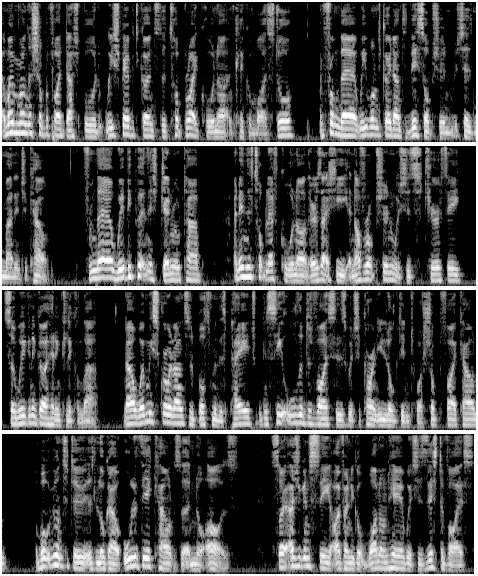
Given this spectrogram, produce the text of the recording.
And when we're on the Shopify dashboard, we should be able to go into the top right corner and click on My Store. And from there, we want to go down to this option which says Manage Account. From there, we'll be put in this General tab and in the top left corner, there is actually another option, which is security. So we're going to go ahead and click on that. Now, when we scroll down to the bottom of this page, we can see all the devices which are currently logged into our Shopify account. And what we want to do is log out all of the accounts that are not ours. So as you can see, I've only got one on here, which is this device.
